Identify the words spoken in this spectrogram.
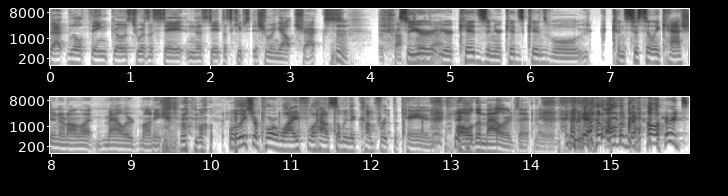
that little thing goes to his estate, and the estate just keeps issuing out checks. Hmm. So your your kids and your kids' kids will consistently cash in on all that mallard money from all- well, at least your poor wife will have something to comfort the pain. All the mallards I've made. yeah, all the mallards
